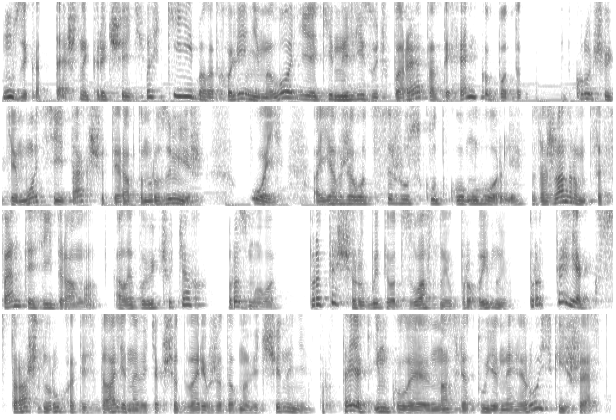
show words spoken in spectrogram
Музика теж не кричить. Легкі меланхолійні мелодії, які не лізуть вперед, а тихенько пот- підкручують емоції так, що ти раптом розумієш. Ой, а я вже от сижу з клубком у горлі. За жанром це фентезі й драма, але по відчуттях розмова. Про те, що робити от з власною провиною, про те, як страшно рухатись далі, навіть якщо двері вже давно відчинені, про те, як інколи нас рятує не геройський жест,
